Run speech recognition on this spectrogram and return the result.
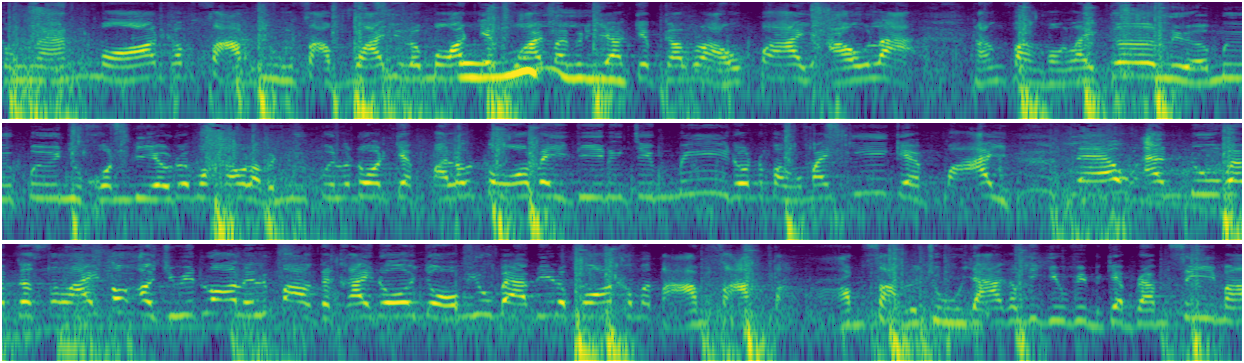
ตรงนั้นมอสครับสับอยู่สับไว้อยู่แล้วมอสเก็บไว้ไปพิทยาเก็บกระเหลาไปเอาล่ะ ทางฝั่งของไลเกอร์เหลือมือปืนอยู่คนเดียวด้วยเพราะเขาเหล่าเป็นมือปืนแล้วโดนเก็บไปแล้วโดนไปอีกทีหนึงจิมมี่โดนทางฝั่งของไมกี้เก็บไป แล้วแอนดูแบบจะสไลด์ต้องเอาชีวิตรอดเลยหรือเปล่าแต่ใครโดนโยมอยู่แบบนี้แล้วมอสเข้ามาตามสับตามสับแล้วชูยาครับที่คิวฟินไปเก็บแรมซี่มา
